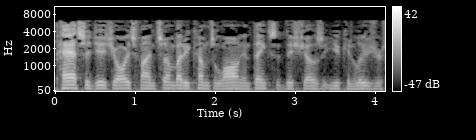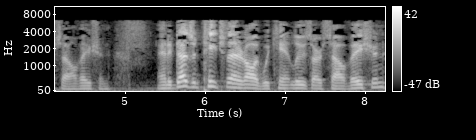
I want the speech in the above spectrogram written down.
passages. You always find somebody comes along and thinks that this shows that you can lose your salvation. And it doesn't teach that at all. We can't lose our salvation.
